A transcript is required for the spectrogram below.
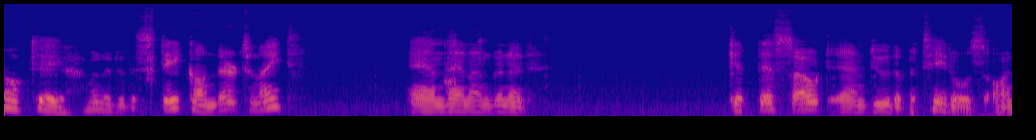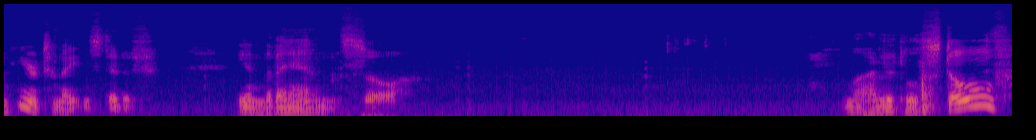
Okay, I'm going to do the steak on there tonight. And then I'm going to get this out and do the potatoes on here tonight instead of in the van. So, my little stove.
